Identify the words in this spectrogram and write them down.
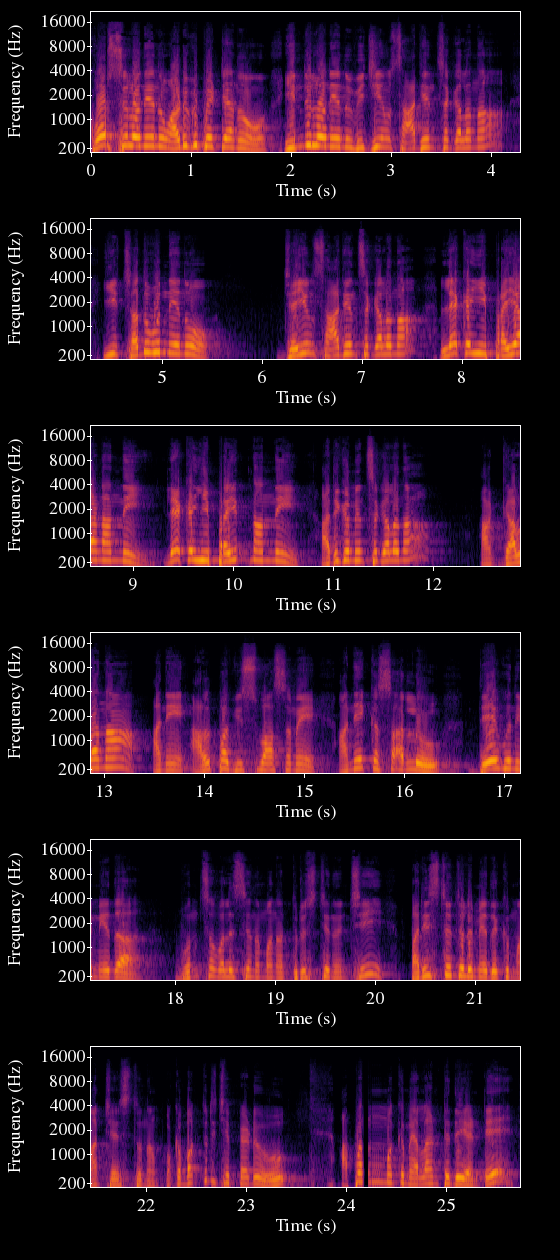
కోర్సులో నేను అడుగు పెట్టాను ఇందులో నేను విజయం సాధించగలనా? ఈ చదువు నేను జయం సాధించగలనా? లేక ఈ ప్రయాణాన్ని లేక ఈ ప్రయత్నాన్ని అధిగమించగలనా? ఆ గలన అనే అల్ప విశ్వాసమే అనేక సార్లు దేవుని మీద ఉంచవలసిన మన దృష్టి నుంచి పరిస్థితుల మీదకు మార్చేస్తున్నాం. ఒక భక్తుడు చెప్పాడు అపనమ్మకం ఎలాంటిది అంటే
